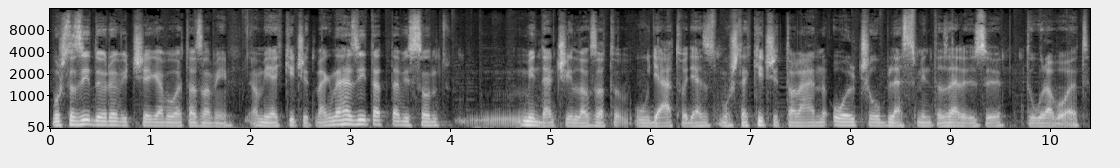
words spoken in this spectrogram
Most az idő rövidsége volt az, ami, ami egy kicsit megnehezítette, viszont minden csillagzat úgy állt, hogy ez most egy kicsit talán olcsóbb lesz, mint az előző túra volt.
